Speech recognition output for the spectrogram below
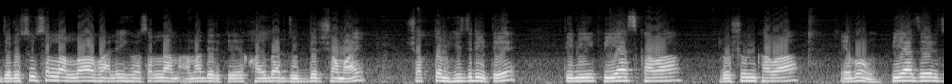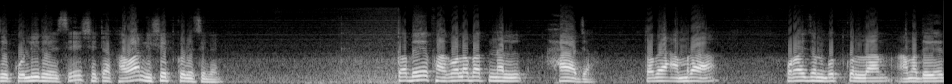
যে রসুল সাল্লাহ আলহি ওয়াসাল্লাম আমাদেরকে খয়বার যুদ্ধের সময় সপ্তম হিজড়িতে তিনি পেঁয়াজ খাওয়া, রসুন খাওয়া এবং পেঁয়াজের যে কলি রয়েছে সেটা খাওয়া নিষেধ করেছিলেন। তবে ফাগলাবাত নাল হায়াজা তবে আমরা প্রয়োজন বোধ করলাম আমাদের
